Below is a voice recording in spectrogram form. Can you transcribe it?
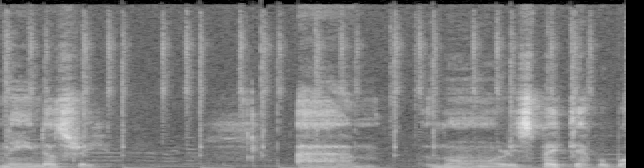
ní industry. Um, mo respect ẹ púpọ̀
